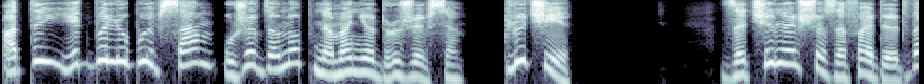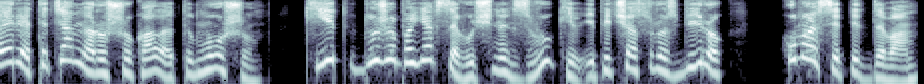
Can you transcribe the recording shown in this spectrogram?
А ти, якби любив сам, уже давно б на мені одружився. Ключі. Зачинивши за Федою двері, Тетяна розшукала Тимошу. Кіт дуже боявся гучних звуків і під час розбірок ховався під диван.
